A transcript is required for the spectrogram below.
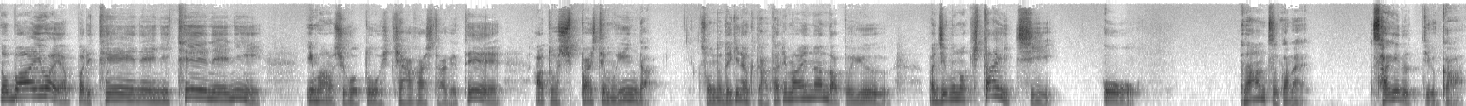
の場合は、やっぱり丁寧に丁寧に今の仕事を引き剥がしてあげて、あと失敗してもいいんだ。そんなできなくて当たり前なんだという、まあ、自分の期待値を、なんつうかね、下げるっていうか、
